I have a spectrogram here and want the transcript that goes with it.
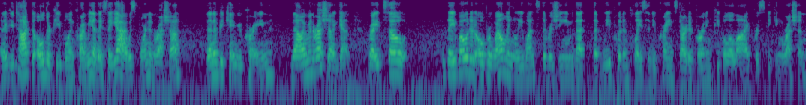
And if you talk to older people in Crimea, they say, Yeah, I was born in Russia. Then it became Ukraine. Now I'm in Russia again. Right. So they voted overwhelmingly once the regime that, that we put in place in Ukraine started burning people alive for speaking Russian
